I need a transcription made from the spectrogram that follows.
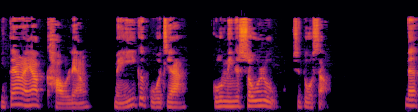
你当然要考量每一个国家国民的收入是多少，那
